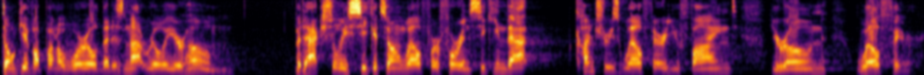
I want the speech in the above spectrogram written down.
Don't give up on a world that is not really your home, but actually seek its own welfare. For in seeking that country's welfare, you find your own welfare.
